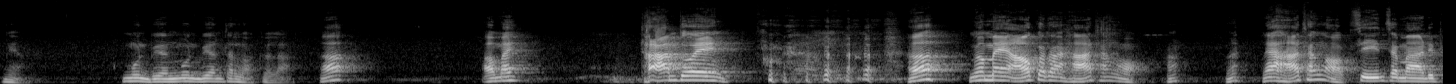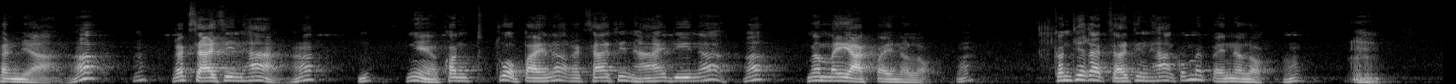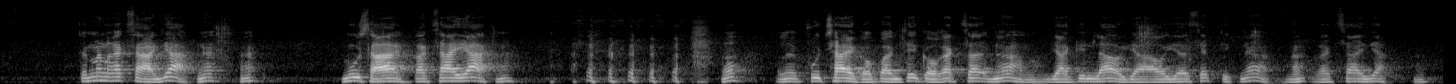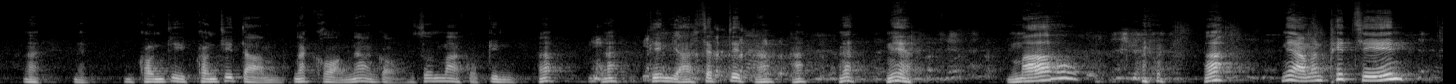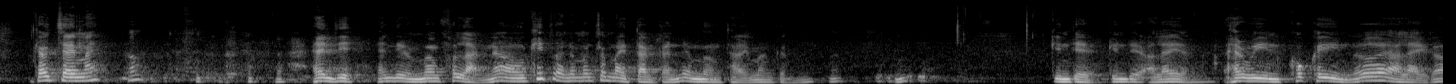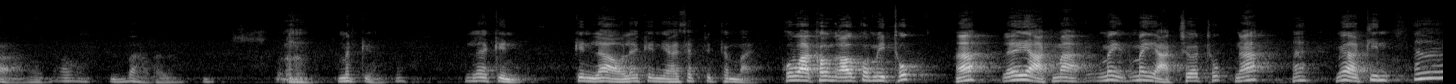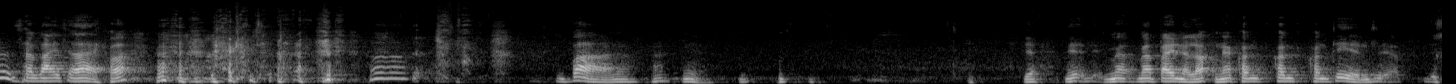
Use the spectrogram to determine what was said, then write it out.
เนี่ยมุนเวียนมุนเวียนตลอดเวลาฮะเอาไหมถามตัวเองฮะเมื่อไม่เอาก็ต้องหาทางออกฮะและหาทางออกศีลสมาธิปัญญาฮะฮะรักษาศีลห้าฮะเนี่ยคนทั่วไปนะรักษาศีลห้าให้ดีนะฮะเมื่อไม่อยากไปนรกฮะคนที่รักษาศีลห้าก็ไม่ไปนรกฮะ แต่มันรักษายากนะฮะมูสารักษายากนะเนอะแล้วผู้ชายก็บางที่ก็รักษานะอยากกินเหล้าอย่าเอายาเสพติดนะนะรักษายากนะอะคนที่คนที่ตามนักของหน้าก็ส่วนมากก็กินฮะนะกินยาเสพติดนะฮะนะเนี่ยเมาฮะเนี่ยมันผิดศีลเข้าใจไหม เห็นที่เห็นที่เมืองฝรั่งนะเอาคิดว่ามันจะไม่ต่างกันเนี่ยเมืองไทยมันกันกินแต่กินแต่อะไรอะเฮโรอีนโคเคนเอ้ยอะไรก็บ้าไปแล้วมันกินแล้วกินกินเหล้าและกินยาเสพติดทำไมเพราะว่าของเราก็ไม่ทุกข์ฮะและอยากมาไม่ไม่อยากเชื่อทุกข์นะฮะไม่อยากกินสบายสบายฮะ บ้านะฮะนี่เดี๋ยวนี่มามาไปนรกนะคนคนคนที่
